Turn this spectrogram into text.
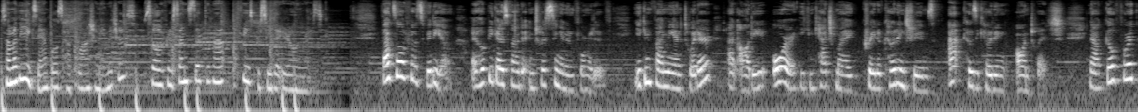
Some of the examples have flashing images, so if you're sensitive to that, please proceed at your own risk. That's all for this video. I hope you guys found it interesting and informative. You can find me on Twitter at Audie, or you can catch my creative coding streams at Cozy Coding on Twitch. Now go forth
